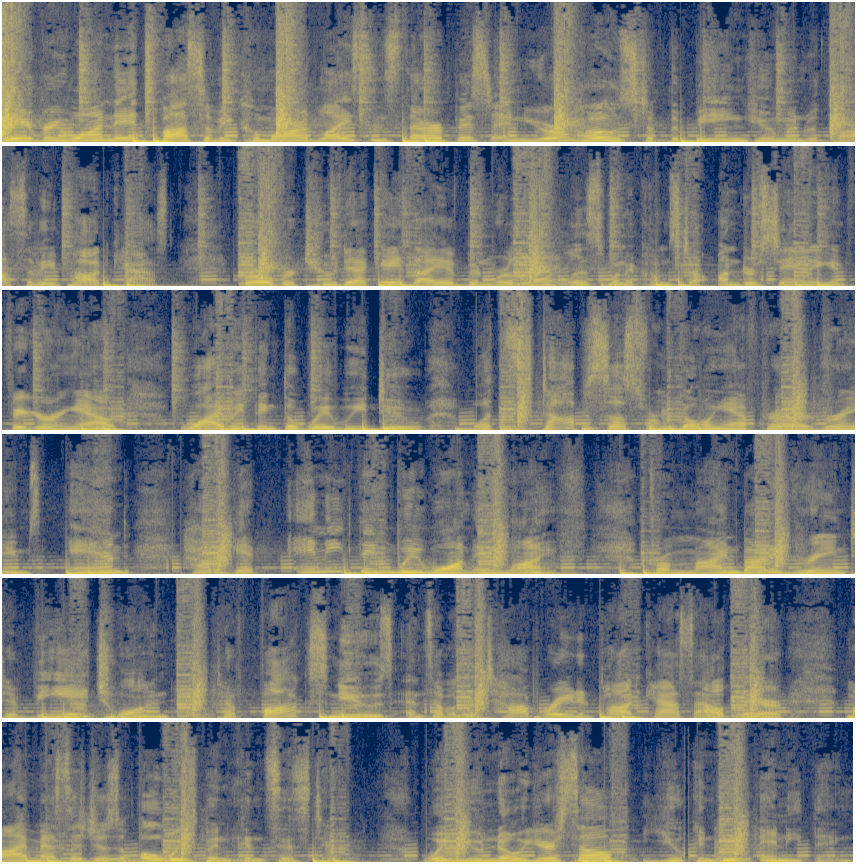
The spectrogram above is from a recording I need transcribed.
Hey everyone, it's Vasavi Kumar, licensed therapist and your host of the Being Human with Vasavi podcast. For over two decades, I have been relentless when it comes to understanding and figuring out why we think the way we do, what stops us from going after our dreams, and how to get anything we want in life. From Mind Body Green to VH1 to Fox News and some of the top rated podcasts out there, my message has always been consistent. When you know yourself, you can do anything.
